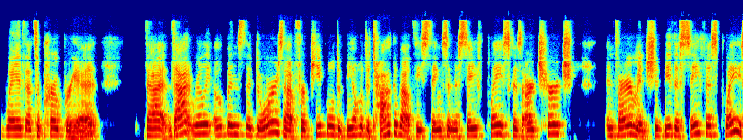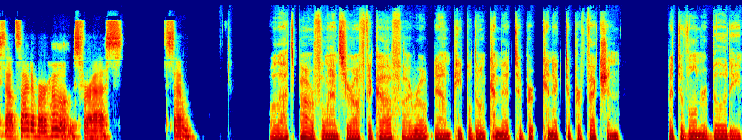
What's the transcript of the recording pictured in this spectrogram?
way that's appropriate, that that really opens the doors up for people to be able to talk about these things in a safe place because our church environment should be the safest place outside of our homes for us. So well, that's powerful answer off the cuff. I wrote down people don't commit to per- connect to perfection, but to vulnerability.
